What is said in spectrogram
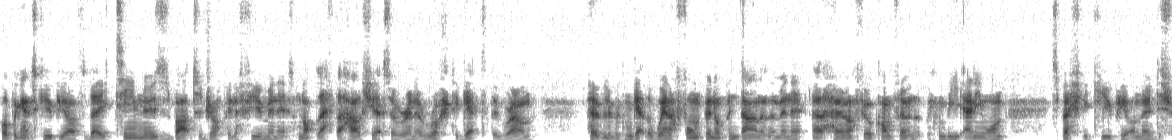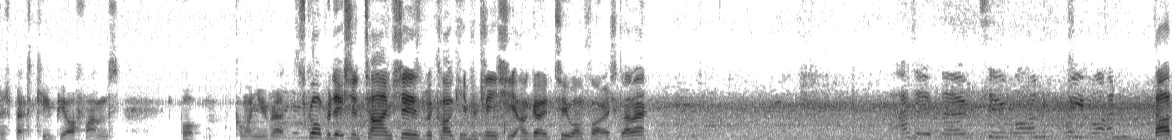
Up against QPR today. Team news is about to drop in a few minutes. Not left the house yet, so we're in a rush to get to the ground. Hopefully we can get the win. Our form's been up and down at the minute. At home I feel confident that we can beat anyone, especially QPR. No disrespect to QPR fans, but come on you Red. Score prediction time. Soon as we can't keep a clean sheet, I'm going 2 1 Forest. Clever? I don't know. Two one, three one. 1, 1. Dad?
